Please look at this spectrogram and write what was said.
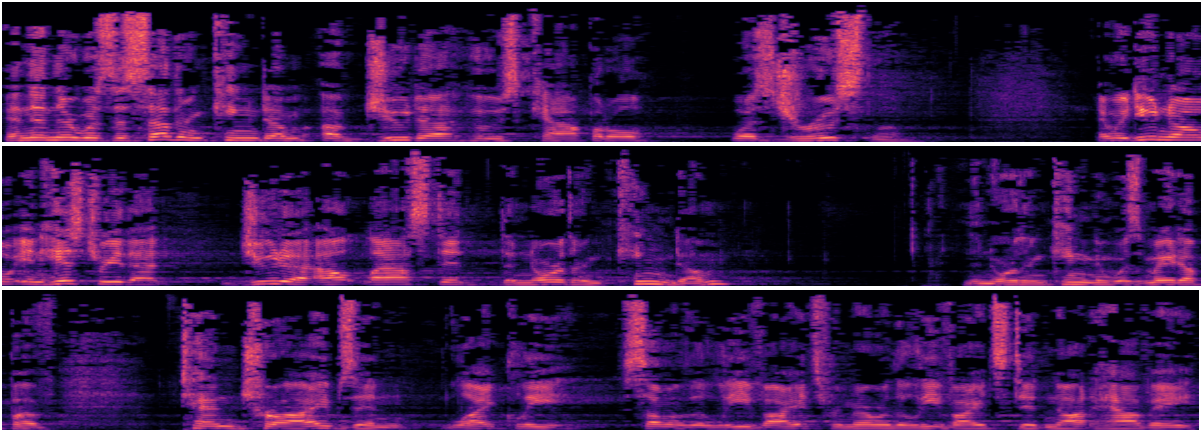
And then there was the southern kingdom of Judah, whose capital was Jerusalem. And we do know in history that Judah outlasted the northern kingdom. The northern kingdom was made up of 10 tribes and likely some of the Levites. Remember, the Levites did not have a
